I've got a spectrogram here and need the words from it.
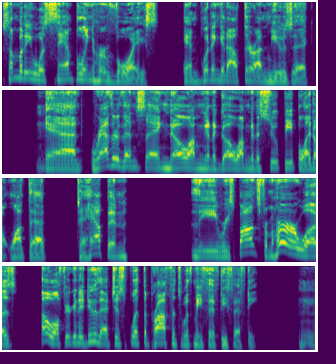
somebody was sampling her voice and putting it out there on music. Hmm. And rather than saying, no, I'm going to go, I'm going to sue people, I don't want that to happen, the response from her was, oh, well, if you're going to do that, just split the profits with me 50 50. Hmm.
